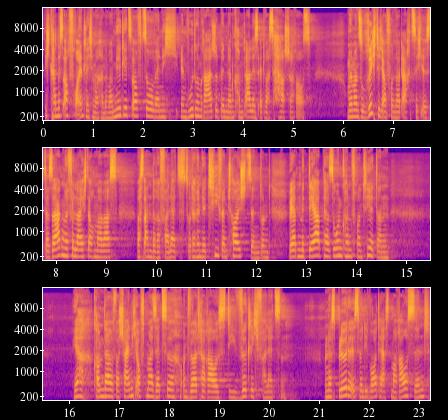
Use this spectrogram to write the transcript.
Ich kann das auch freundlich machen, aber mir geht es oft so, wenn ich in Wut und Rage bin, dann kommt alles etwas harscher raus. Und wenn man so richtig auf 180 ist, da sagen wir vielleicht auch mal was, was andere verletzt. Oder wenn wir tief enttäuscht sind und werden mit der Person konfrontiert, dann ja, kommen da wahrscheinlich oft mal Sätze und Wörter raus, die wirklich verletzen. Und das Blöde ist, wenn die Worte erst mal raus sind,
